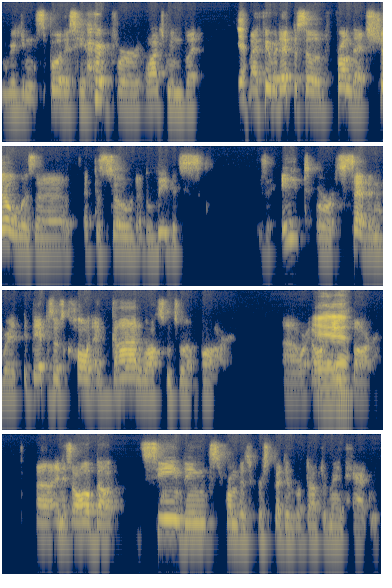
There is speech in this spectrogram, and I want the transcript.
we're getting spoilers here for Watchmen, but yeah. my favorite episode from that show was a episode, I believe it's is it eight or seven where the episode is called "A God Walks into a Bar" uh, or, yeah. a bar, uh, and it's all about seeing things from the perspective of Doctor Manhattan.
